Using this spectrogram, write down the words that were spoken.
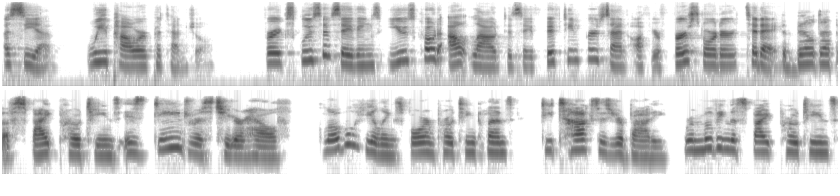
ASEA, we power potential. For exclusive savings, use code OUTLOUD to save 15% off your first order today. The buildup of spike proteins is dangerous to your health. Global Healing's Foreign Protein Cleanse detoxes your body, removing the spike proteins,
